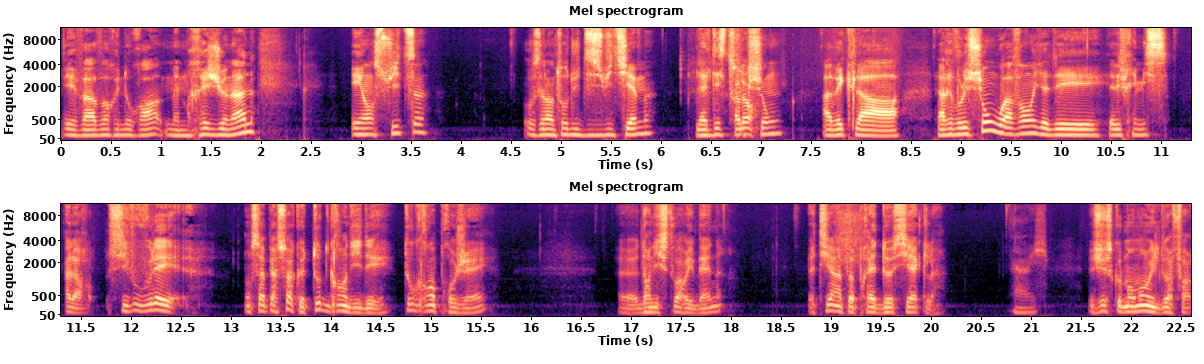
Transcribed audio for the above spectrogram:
et va avoir une aura même régionale. Et ensuite, aux alentours du 18e, la destruction avec la, la Révolution ou avant il y a des, il y a des prémices Alors, si vous voulez, on s'aperçoit que toute grande idée, tout grand projet euh, dans l'histoire humaine tient à peu près deux siècles, Ah oui. jusqu'au moment où il doit fa-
